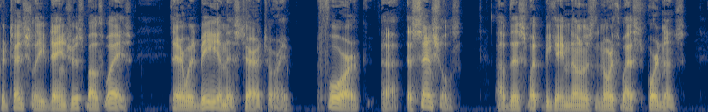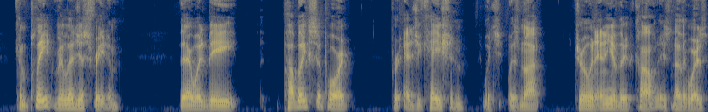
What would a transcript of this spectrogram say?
potentially dangerous both ways. There would be in this territory four uh, essentials of this, what became known as the Northwest Ordinance complete religious freedom. There would be public support for education, which was not true in any of the colonies. In other words,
